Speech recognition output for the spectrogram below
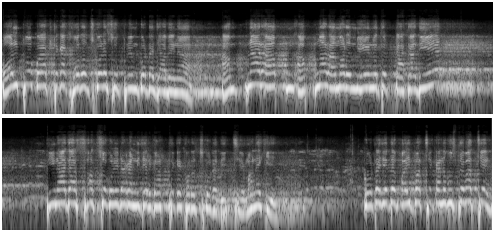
অল্প কয়েক টাকা খরচ করে সুপ্রিম কোর্টে যাবে না। আপনার আপ- আপনার আমার মেহনতের টাকা দিয়ে তিন হাজার সাতশো কোটি টাকা নিজের গাঁট থেকে খরচ করে দিচ্ছে। মানে কি? কোর্টে যেতে ভয় পাচ্ছে কেন বুঝতে পারছেন?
